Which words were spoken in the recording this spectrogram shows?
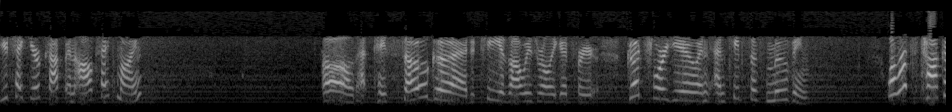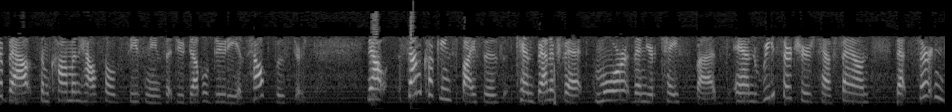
you take your cup, and I'll take mine. Oh, that tastes so good. Tea is always really good for you, good for you, and, and keeps us moving. Well, let's talk about some common household seasonings that do double duty as health boosters. Now, some cooking spices can benefit more than your taste buds, and researchers have found that certain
